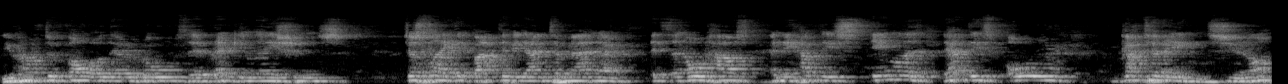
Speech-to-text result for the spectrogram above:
You have to follow their rules, their regulations. Just like at Bhaktivedanta Manor, it's an old house and they have these stainless, they have these old gutterings, you know.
